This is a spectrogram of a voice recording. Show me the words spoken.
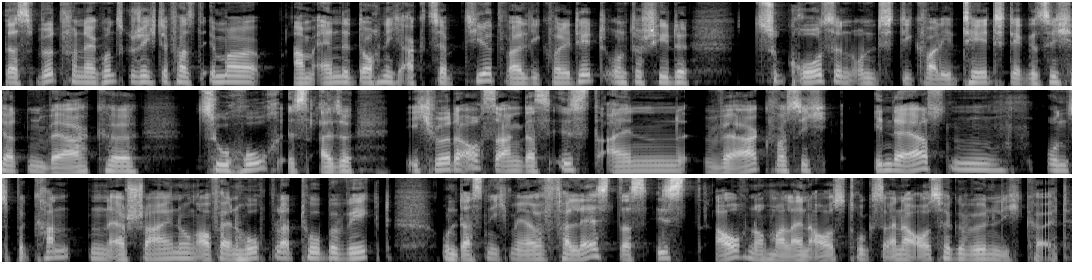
Das wird von der Kunstgeschichte fast immer am Ende doch nicht akzeptiert, weil die Qualitätsunterschiede zu groß sind und die Qualität der gesicherten Werke zu hoch ist. Also ich würde auch sagen, das ist ein Werk, was sich in der ersten uns bekannten Erscheinung auf ein Hochplateau bewegt und das nicht mehr verlässt. Das ist auch nochmal ein Ausdruck seiner Außergewöhnlichkeit.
